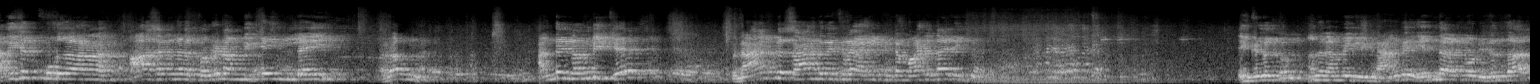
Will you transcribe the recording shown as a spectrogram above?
அதிக கூடுதலான ஆசனங்களை பெற நம்பிக்கை இல்லை. அந்த நம்பிக்கை நாங்க சார்ந்திருக்கிற அணிக்கிட்ட மாட்டுதான் இருக்கு. எங்களுக்கும் அந்த நம்பிக்கை நாங்க எந்த அணியோடு இருந்தால்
